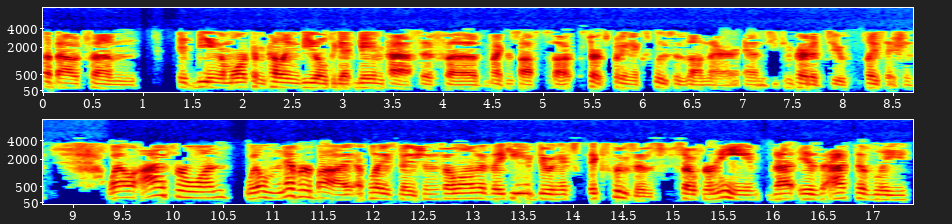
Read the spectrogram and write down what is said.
about um, it being a more compelling deal to get Game Pass if uh, Microsoft sta- starts putting exclusives on there, and he compared it to PlayStation. Well, I, for one, will never buy a PlayStation so long as they keep doing ex- exclusives. So for me, that is actively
